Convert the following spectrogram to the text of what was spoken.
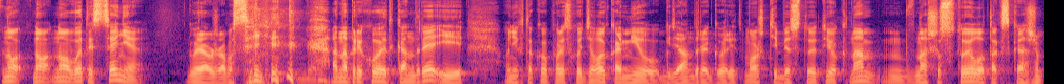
но, но, но в этой сцене говоря уже об сцене, да. она приходит к Андре, и у них такой происходит диалог Камил, где Андре говорит, может, тебе стоит ее к нам, в наше стоило, так скажем,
